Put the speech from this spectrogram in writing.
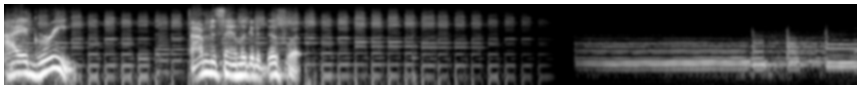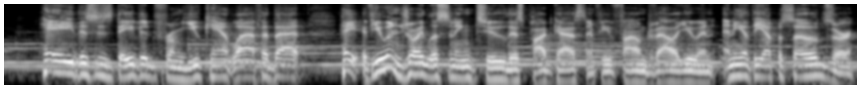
I agree. I'm just saying, look at it this way. Hey, this is David from You Can't Laugh at That. Hey, if you enjoyed listening to this podcast, and if you found value in any of the episodes, or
